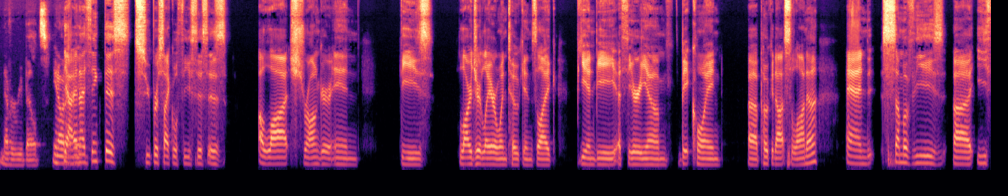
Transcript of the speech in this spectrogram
never rebuilds. You know? yeah, I mean? and I think this super cycle thesis is a lot stronger in these larger layer one tokens like BNB, Ethereum, Bitcoin, uh, Polkadot, Solana, and some of these uh, ETH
